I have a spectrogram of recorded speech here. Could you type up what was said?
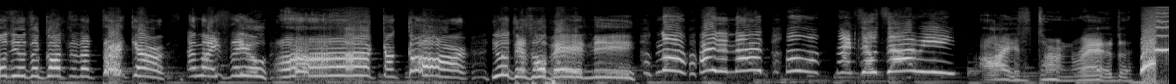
told you to go to the tanker, and I see you ah, a car. You disobeyed me. No, I did not. Oh, I'm so sorry. Eyes turn red.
